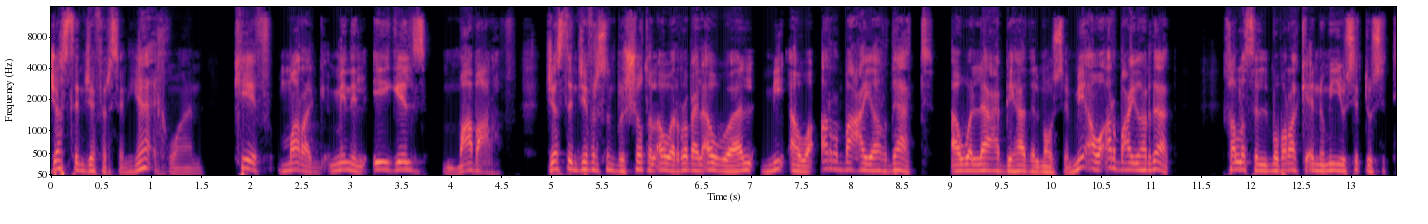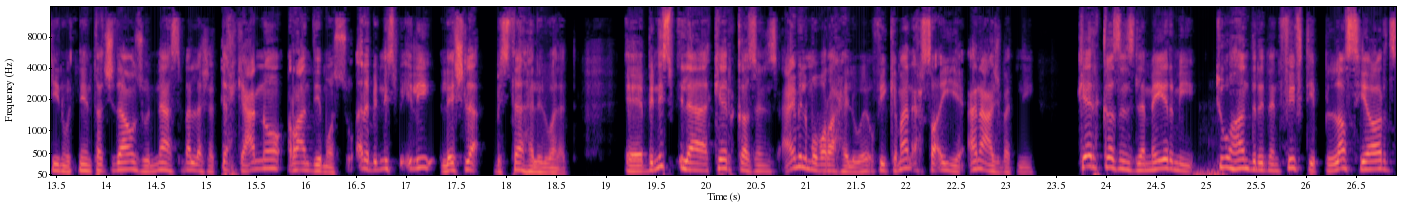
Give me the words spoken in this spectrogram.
جاستن جيفرسون يا إخوان كيف مرق من الإيجلز؟ ما بعرف. جاستن جيفرسون بالشوط الأول الربع الأول 104 ياردات. أول لاعب بهذا الموسم 104 ياردات. خلص المباراة كأنه 166 واثنين touchdowns والناس بلشت تحكي عنه. راندي موس وأنا بالنسبة لي ليش لا؟ بيستاهل الولد. آه، بالنسبة لكيرك كوزنز عمل مباراة حلوة وفي كمان إحصائية أنا عجبتني. كيرك كوزنز لما يرمي 250 plus yards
